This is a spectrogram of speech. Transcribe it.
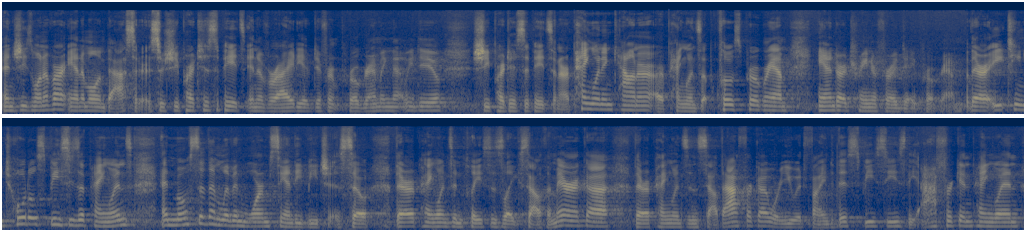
and she's one of our animal ambassadors. So she participates in a variety of different programming that we do. She participates in our Penguin Encounter, our Penguins Up Close program, and our Trainer for a Day program. There are 18 total species of penguins, and most of them live in warm sandy beaches. So there are penguins in places like South America, there are penguins in South Africa where you would find this species, the African penguin,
